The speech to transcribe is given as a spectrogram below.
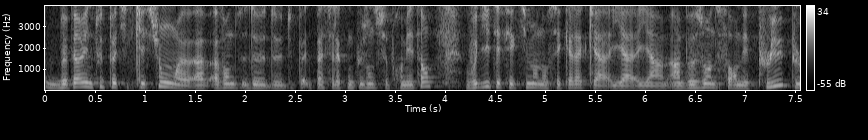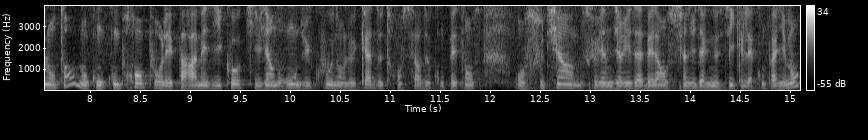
Me permet une toute petite question euh, avant de, passer à la conclusion de ce premier temps. Vous dites effectivement dans ces cas-là qu'il y, a un besoin de former plus, plus longtemps. Donc on comprend pour les paramédicaux qui viendront du coup dans le cadre de transfert de compétences en soutien, ce que vient de dire Isabella, en soutien du diagnostic et de l'accompagnement.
